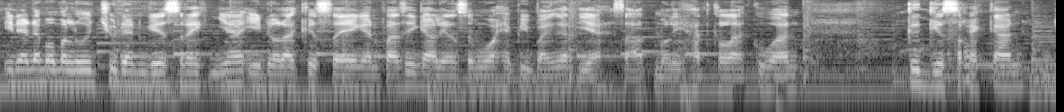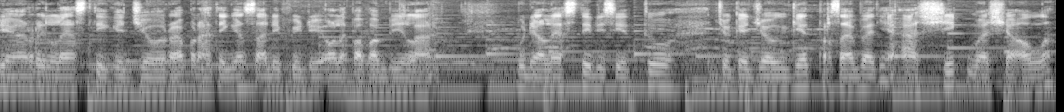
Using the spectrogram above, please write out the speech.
Ini ada momen lucu dan gesreknya idola kesayangan pasti kalian semua happy banget ya saat melihat kelakuan kegesrekan dari Lesti Kejora perhatikan saat di video oleh Papa Bilar Bunda Lesti di situ joget-joget persahabat ya asyik Masya Allah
